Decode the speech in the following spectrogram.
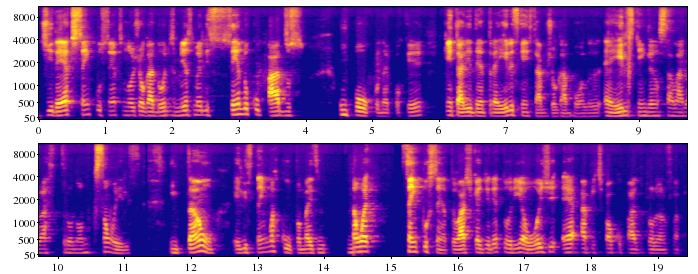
direto, 100% nos jogadores, mesmo eles sendo culpados um pouco, né? Porque quem tá ali dentro é eles, quem sabe jogar bola é eles, quem ganha o salário astronômico são eles. Então, eles têm uma culpa, mas não é 100%. Eu acho que a diretoria hoje é a principal culpada do problema do Flamengo.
